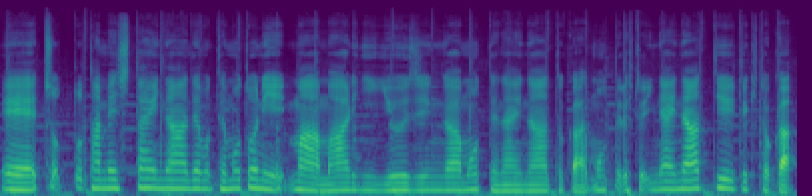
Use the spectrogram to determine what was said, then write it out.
えーちょっと試したいな、でも手元に、まあ、周りに友人が持ってないなとか、持ってる人いないなっていう時とか、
